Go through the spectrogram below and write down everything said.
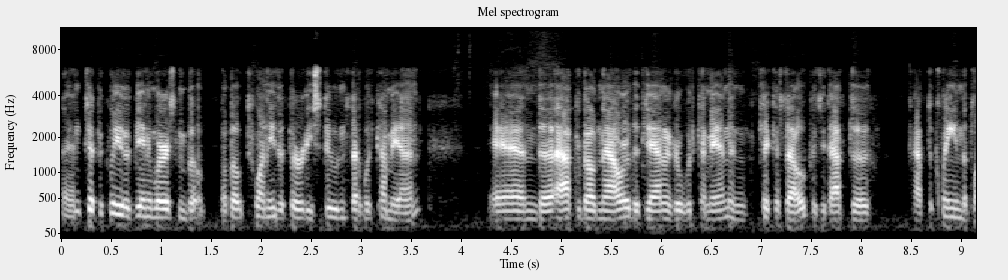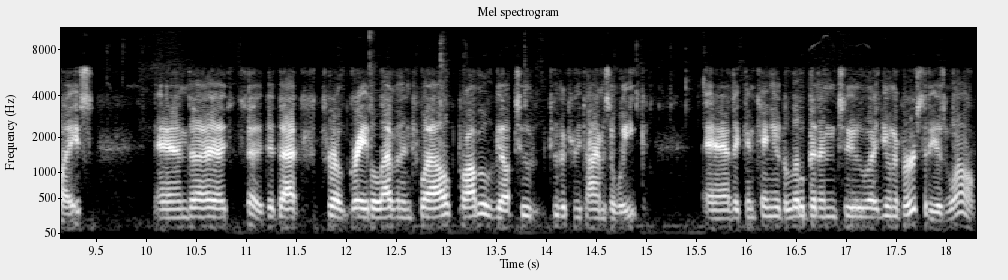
and typically there'd be anywhere from about, about 20 to 30 students that would come in. And uh, after about an hour, the janitor would come in and kick us out because he'd have to have to clean the place. And uh, I did that throughout grade 11 and 12, probably about two two to three times a week, and it continued a little bit into uh, university as well.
